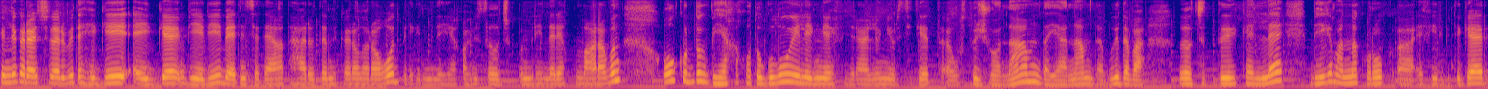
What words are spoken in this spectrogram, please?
Күнді көрәтшілер біт әйге әйге бері бәтін сәтәғі тахарытын көрәлар оғыд, білген мен әйеқа хүсіл жыппын білендер еқпін бағарабын. Ол күрдік бейеқа қотығылу еліңе Федеральный университет устужуанам, даянам, дабыдава ылчытты кәлі. Бейге манна күрік әфир бітігер,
